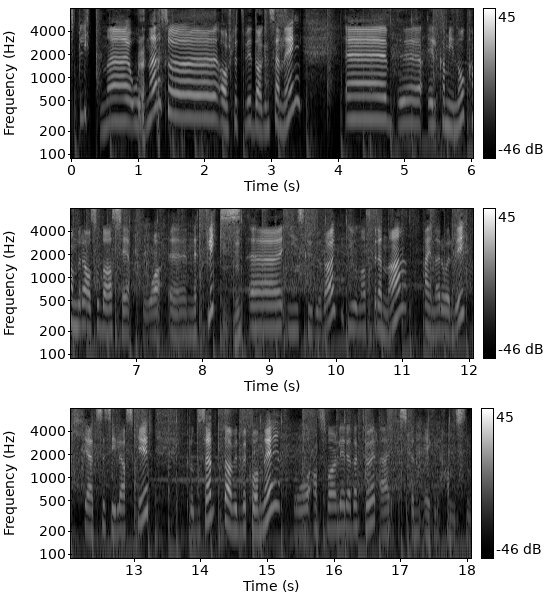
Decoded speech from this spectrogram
splittende ordene så avslutter vi dagens sending. Eh, eh, El Camino kan dere altså da se på eh, Netflix. eh, I studio i dag Jonas Brenna, Einar Aarvik, jeg heter Cecilie Asker. Produsent David Vekoni, og ansvarlig redaktør er Espen Egil Hansen.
